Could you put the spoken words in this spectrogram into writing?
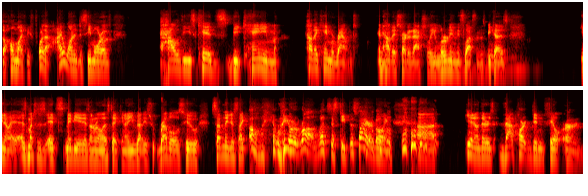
the home life before that i wanted to see more of how these kids became how they came around and how they started actually learning these lessons because you know as much as it's maybe it is unrealistic you know you've got these rebels who suddenly just like oh we were wrong. Let's just keep this fire going. Uh, you know there's that part didn't feel earned.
